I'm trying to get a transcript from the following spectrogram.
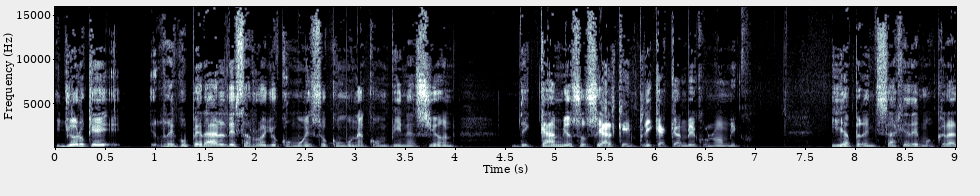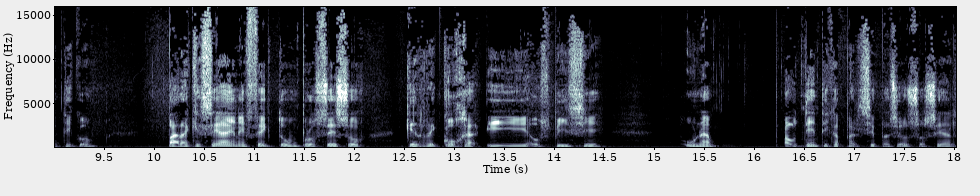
yo creo que recuperar el desarrollo como eso, como una combinación de cambio social que implica cambio económico y aprendizaje democrático, para que sea en efecto un proceso que recoja y auspicie una auténtica participación social,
